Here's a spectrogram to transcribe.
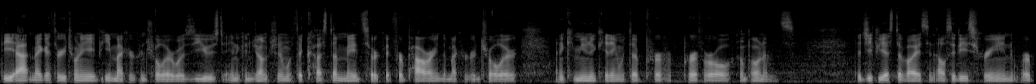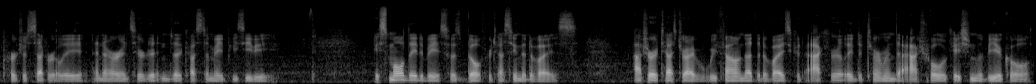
The Atmega 328P microcontroller was used in conjunction with a custom-made circuit for powering the microcontroller and communicating with the per peripheral components. The GPS device and LCD screen were purchased separately and are inserted into the custom-made PCB. A small database was built for testing the device. After a test drive, we found that the device could accurately determine the actual location of the vehicle.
